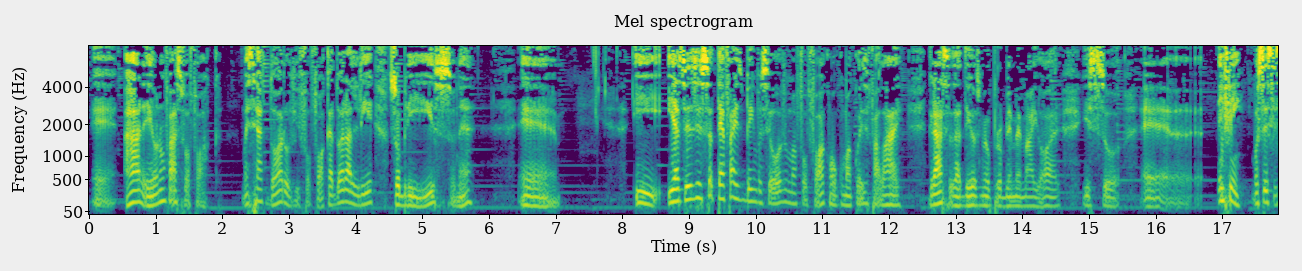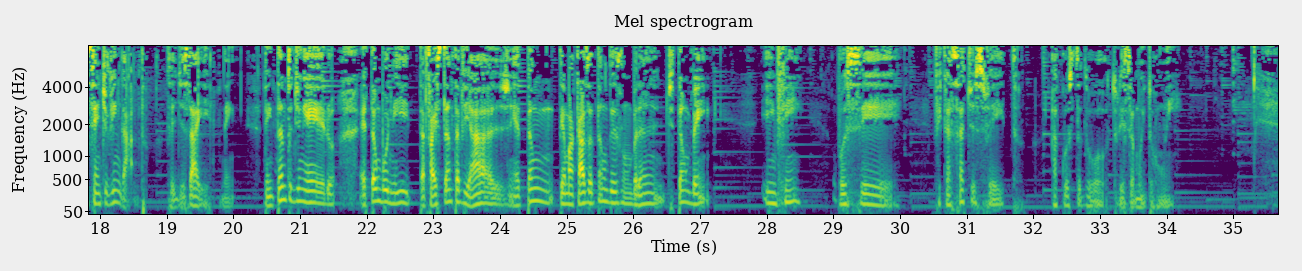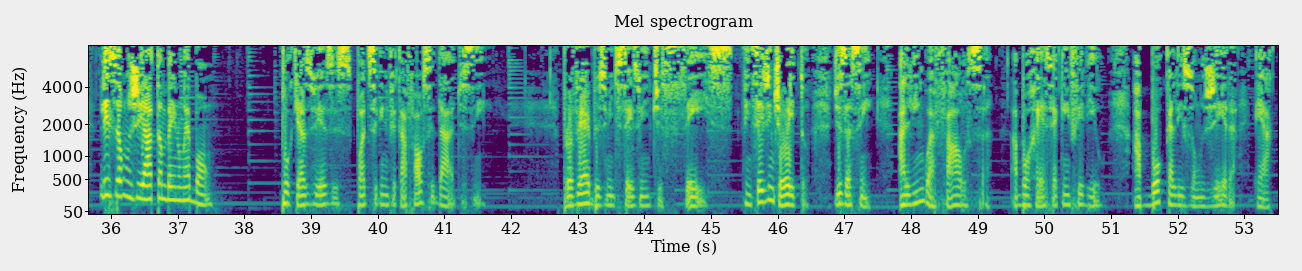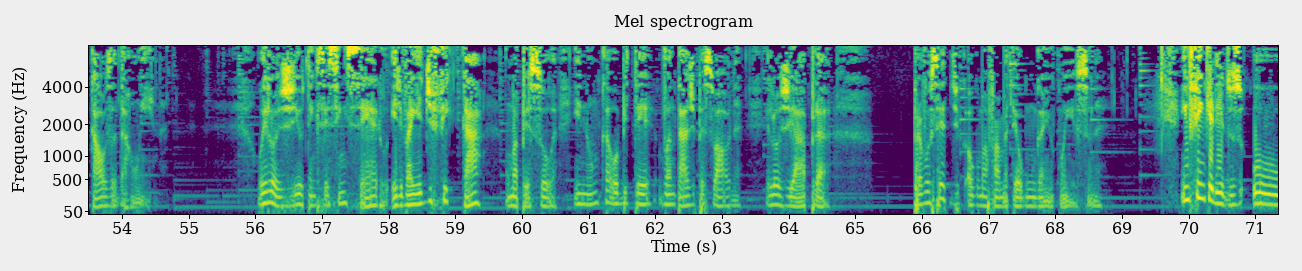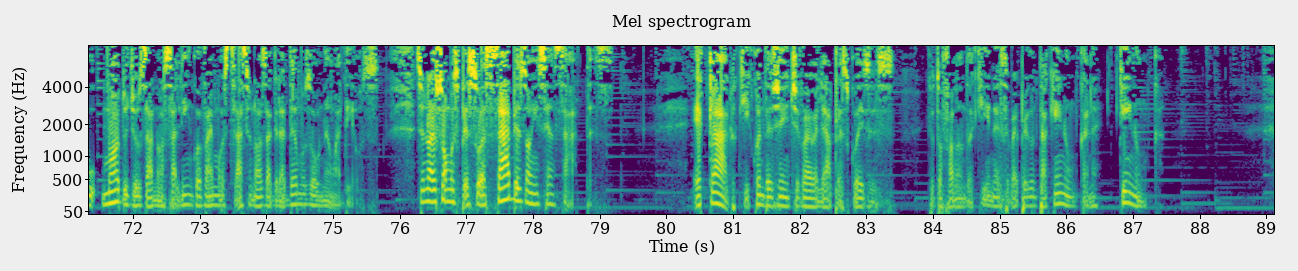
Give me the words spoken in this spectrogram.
é, ah, eu não faço fofoca. Mas você adora ouvir fofoca, adora ler sobre isso, né? É, e, e às vezes isso até faz bem. Você ouve uma fofoca, alguma coisa e fala, ai, graças a Deus meu problema é maior. Isso, é... enfim, você se sente vingado. Você diz, aí, nem, tem tanto dinheiro, é tão bonita, faz tanta viagem, é tão, tem uma casa tão deslumbrante, tão bem. E, enfim, você fica satisfeito à custa do outro. Isso é muito ruim. Lisonjear também não é bom, porque às vezes pode significar falsidade, sim. Provérbios 26, 26, 26, 28 diz assim: A língua falsa aborrece a quem feriu, a boca lisonjeira é a causa da ruína. O elogio tem que ser sincero, ele vai edificar uma pessoa e nunca obter vantagem pessoal, né? Elogiar para para você de alguma forma ter algum ganho com isso, né? Enfim, queridos, o modo de usar nossa língua vai mostrar se nós agradamos ou não a Deus. Se nós somos pessoas sábias ou insensatas. É claro que quando a gente vai olhar para as coisas que eu estou falando aqui, né, você vai perguntar quem nunca, né? Quem nunca?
